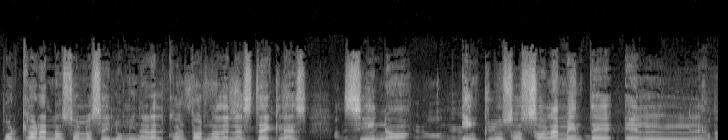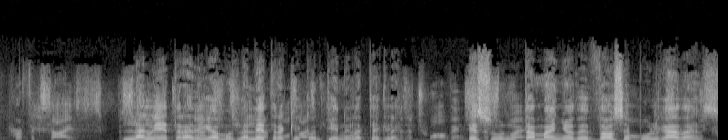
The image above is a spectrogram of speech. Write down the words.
porque ahora no solo se iluminará el contorno de las teclas, sino incluso solamente el, la letra, digamos, la letra que contiene la tecla. Es un tamaño de 12 pulgadas.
